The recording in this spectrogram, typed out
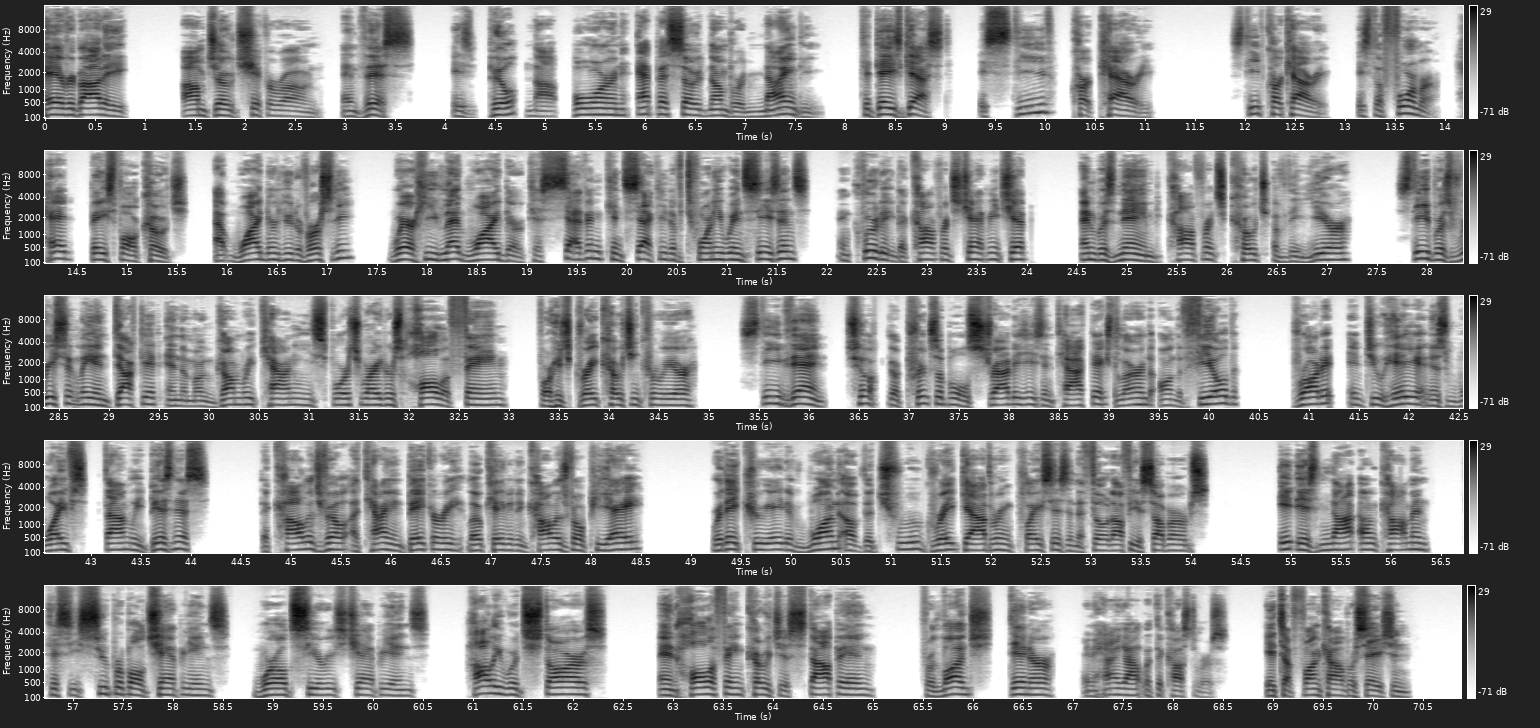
Hey, everybody. I'm Joe Ciccarone, and this is Built Not Born, episode number 90. Today's guest is Steve Carcarey. Steve Carcarey is the former head baseball coach at Widener University, where he led Widener to seven consecutive 20 win seasons, including the conference championship, and was named conference coach of the year Steve was recently inducted in the Montgomery County Sports Writers Hall of Fame for his great coaching career. Steve then took the principles, strategies, and tactics learned on the field, brought it into he and his wife's family business, the Collegeville Italian Bakery located in Collegeville, PA, where they created one of the true great gathering places in the Philadelphia suburbs. It is not uncommon to see Super Bowl champions, World Series champions, Hollywood stars, and Hall of Fame coaches stop in for lunch, dinner, and hang out with the customers. It's a fun conversation.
